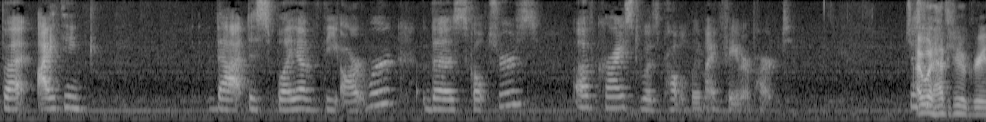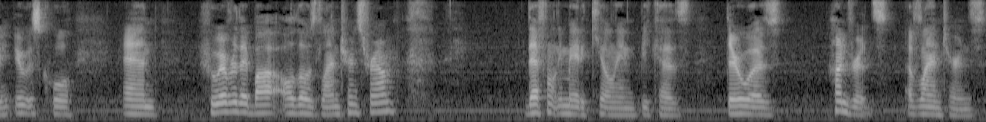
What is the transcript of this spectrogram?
but I think that display of the artwork, the sculptures of Christ was probably my favorite part. Just I would have to agree. It was cool. And whoever they bought all those lanterns from definitely made a killing because there was hundreds of lanterns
